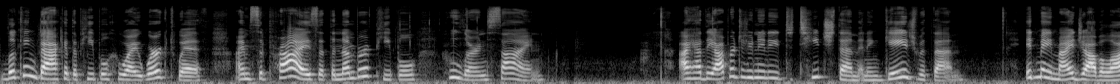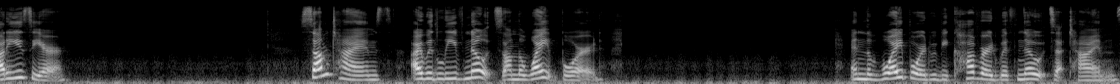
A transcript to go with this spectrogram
Looking back at the people who I worked with, I'm surprised at the number of people who learned sign. I had the opportunity to teach them and engage with them. It made my job a lot easier. Sometimes I would leave notes on the whiteboard, and the whiteboard would be covered with notes at times.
